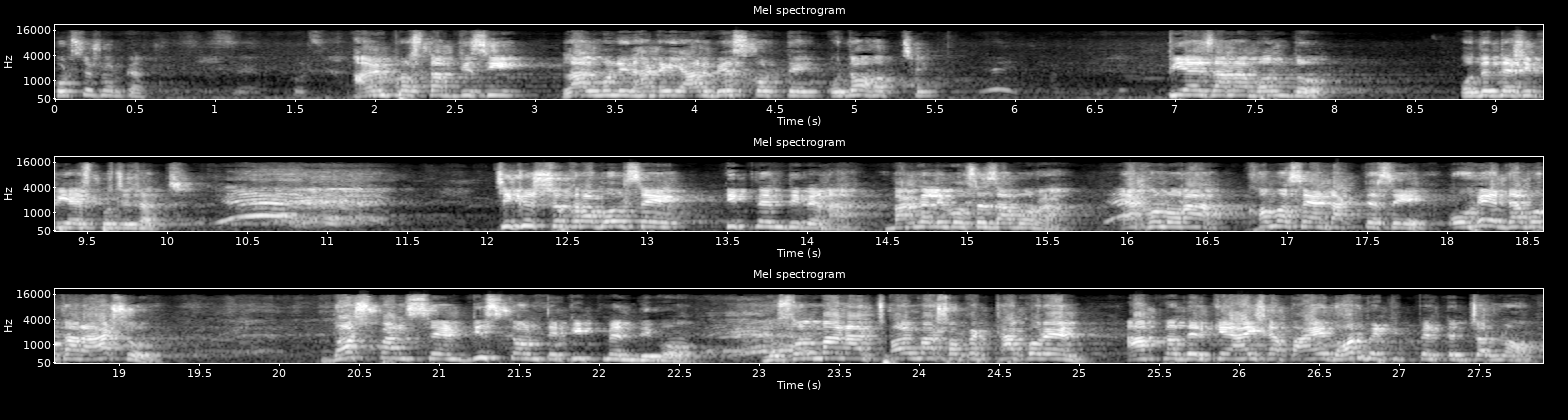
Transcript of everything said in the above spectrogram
করছে সরকার। আমি প্রস্তাব দিছি লালমনিরহাটে আর বেস করতে, ওটাও হচ্ছে। পেঁয়াজ আনা বন্ধ। ওদের দেশে পেঁয়াজ পচে যাচ্ছে। চিকিৎসকরা বলছে ট্রিটমেন্ট দিবে না। বাঙালি বলছে, যাব না। এখন ওরা ক্ষমা চেয়ে ডাকতেছে, ওহে দেবতারা, আসো। দশ পার্সেন্ট ডিসকাউন্টে ট্রিটমেন্ট দিব। মুসলমান আর ছয় মাস অপেক্ষা করেন, আপনাদেরকে আইসা পায়ে ধরবে ট্রিটমেন্টের জন্য।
